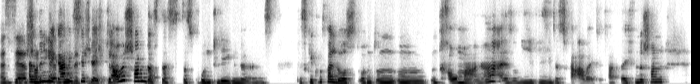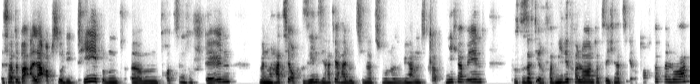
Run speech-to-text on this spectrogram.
Also, ja also bin ich mir gar nicht sicher. Ich glaube schon, dass das das Grundlegende ist. Es geht um Verlust und um, um, um Trauma, ne? also wie, wie sie das verarbeitet hat. Weil ich finde schon, es hatte bei aller Absurdität und ähm, trotzdem so Stellen, man hat es ja auch gesehen, sie hat ja Halluzinationen. Also wir haben es, glaube ich, nicht erwähnt. Du hast gesagt, ihre Familie verloren, tatsächlich hat sie ihre Tochter verloren.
